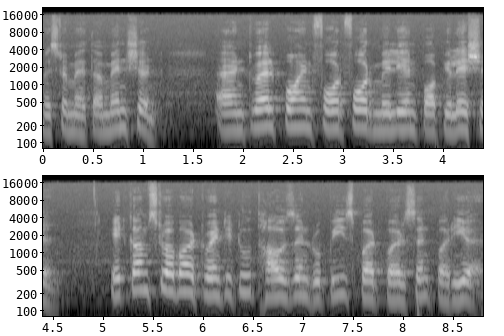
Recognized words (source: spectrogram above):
Mr. Mehta mentioned, and 12.44 million population, it comes to about 22,000 rupees per person per year.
